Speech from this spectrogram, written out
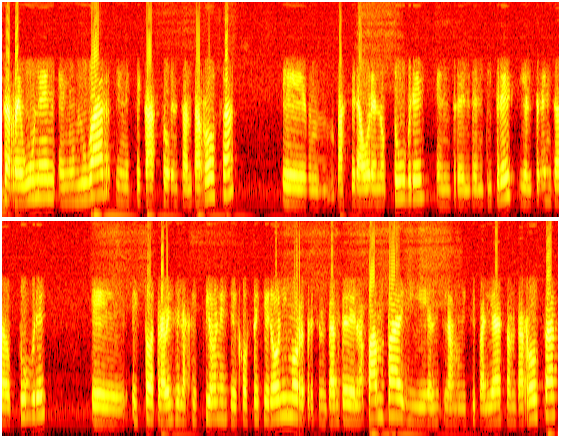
se reúnen en un lugar, en este caso en Santa Rosa, eh, va a ser ahora en octubre, entre el 23 y el 30 de octubre, eh, esto a través de las gestiones de José Jerónimo, representante de La Pampa, y la Municipalidad de Santa Rosa,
